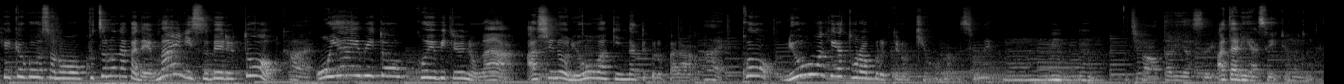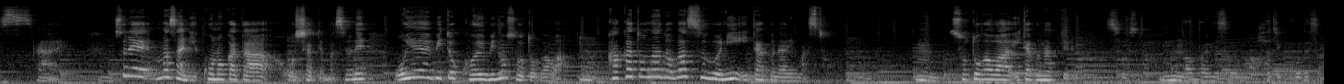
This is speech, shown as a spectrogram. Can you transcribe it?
結局その靴の中で前に滑るとはい。親指と小指というのが足の両脇になってくるからはい。この両脇がトラブルっていうのが基本なんですよね。うん。うん一番当たりやすい。当たりやすいということです、はい。うん。それまさにこの方おっしゃってますよね。親指と小指の外側。うん。かかとなどがすぐに痛くなりますと、うん。うん、外側痛くなってる。そうですねうん。当たりそうな端っこですね。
